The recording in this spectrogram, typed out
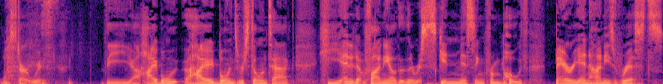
we start with the uh, hyoid bone, hyoid bones were still intact. He ended up finding out that there was skin missing from both Barry and Honey's wrists.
